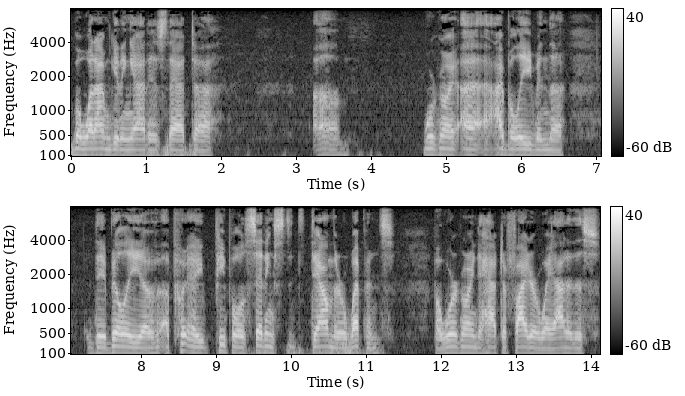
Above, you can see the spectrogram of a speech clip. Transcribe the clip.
but what I'm getting at is that uh, um, we're going, uh, I believe in the the ability of uh, put, uh, people setting down their weapons, but we're going to have to fight our way out of this.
